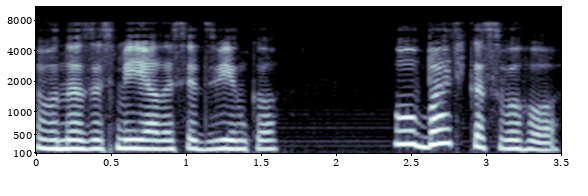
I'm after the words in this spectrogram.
Вона засміялася дзвінко. У батька свого.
